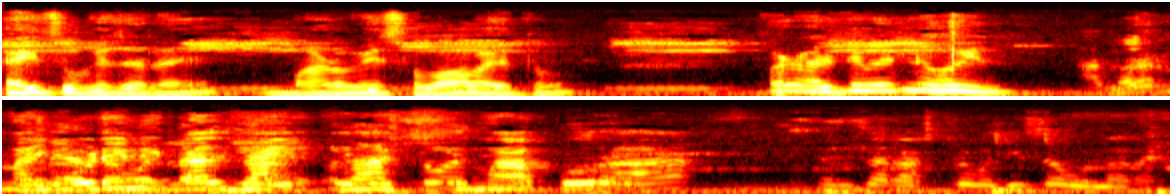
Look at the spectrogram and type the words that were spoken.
काही चुकीचं नाही. मानवी स्वभाव आहे तो. पण अल्टिमेटली होईल. आमदार नायकवडेंनी काल जाहीर केलं की राष्ट्रवादी- महापौर हा त्यांचा राष्ट्रवादीचा होणार आहे.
